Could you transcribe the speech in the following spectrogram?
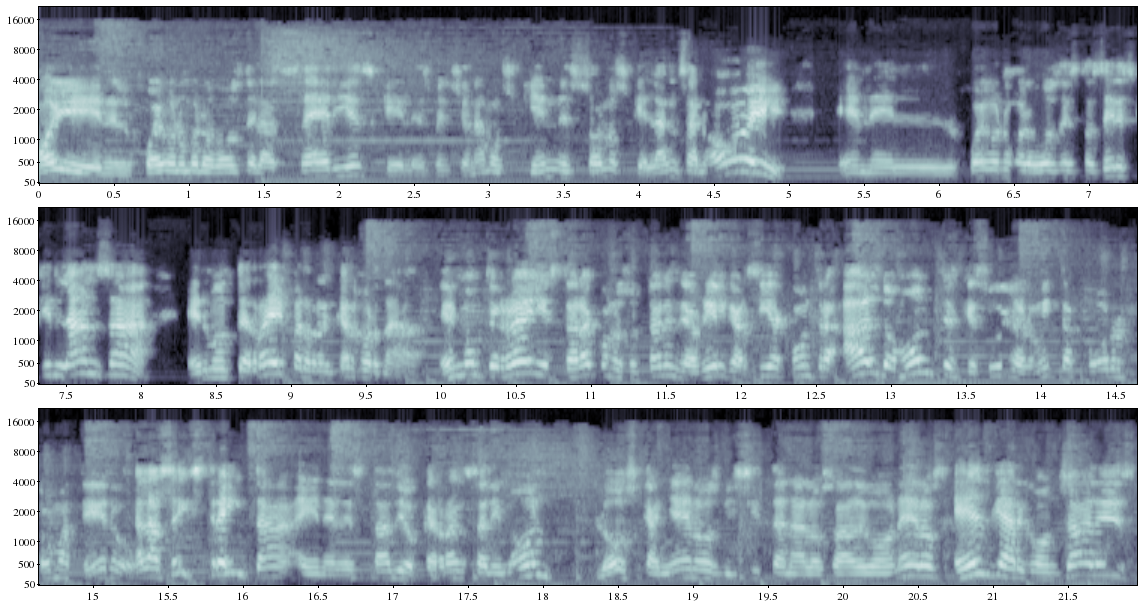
hoy en el juego número 2 de las series, que les mencionamos quiénes son los que lanzan hoy en el juego número 2 de estas series. ¿Quién lanza en Monterrey para arrancar jornada? En Monterrey estará con los sultanes Gabriel García contra Aldo Montes, que sube la lomita por Tomatero. A las 6:30 en el estadio Carranza Limón, Los Cañeros visitan a los Algoneros. Edgar González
